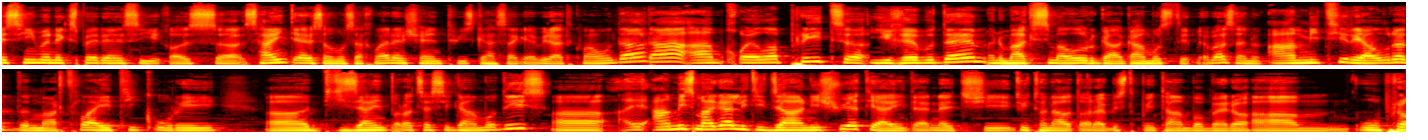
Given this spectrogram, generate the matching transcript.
ეს human experience-ი იყოს საინტერესო მოსახმარე შენთვის გასაგები რა თქმა უნდა. და ამ ყველაფრით იღებდე ანუ მაქსიმალურ გამოცდილებას ანუ ამითი რეალურად მართლა ეთიკური დიზაინ პროცესი გამოდის. ამის მაგალითი ძალიან იშვიათია ინტერნეტში თვითონ ავტორების თქმით ამბობენ რომ უფრო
